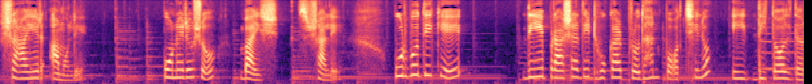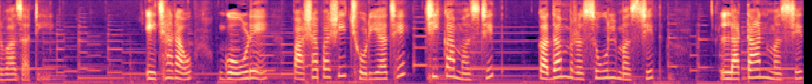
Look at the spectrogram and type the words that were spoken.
শাহের আমলে, পনেরোশো বাইশ সালে। পূর্ব দিকে দিয়ে প্রাসাদে ঢোকার প্রধান পথ ছিল এই দ্বিতল দরওয়াজাটি। এছাড়াও গৌড়ে পাশাপাশি ছড়িয়ে আছে চিকা মসজিদ, কদম রসুল মসজিদ, লাটান মসজিদ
